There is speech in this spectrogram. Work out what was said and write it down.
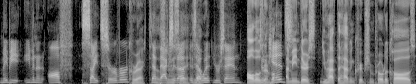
maybe even an off-site server Correct. That backs it up. say, Is yep. that what you're saying? all those to are involved. kids? I mean, there's you have to have encryption protocols.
